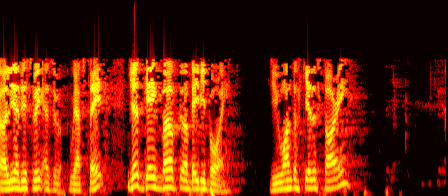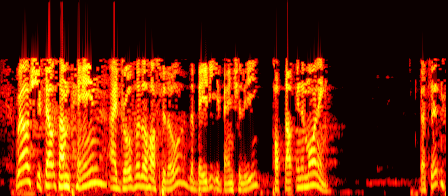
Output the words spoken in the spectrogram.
earlier this week, as we have said, just gave birth to a baby boy. Do you want to hear the story? Well, she felt some pain. I drove her to the hospital. The baby eventually popped out in the morning. That's it?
